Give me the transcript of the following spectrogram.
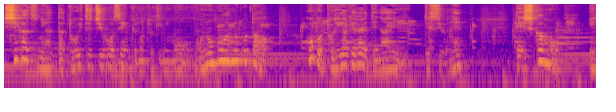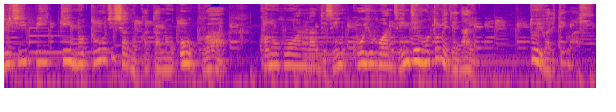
4月にあった統一地方選挙の時にもこの法案のことはほぼ取り上げられてないですよね。でしかも LGBT の当事者の方の多くはこの法案なんてこういう法案全然求めてないと言われています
